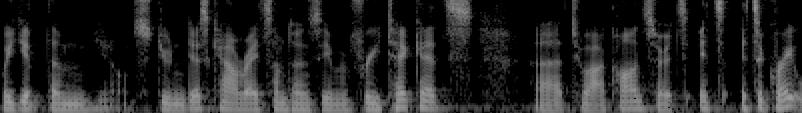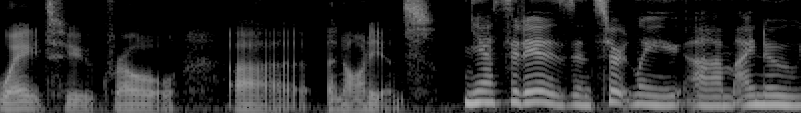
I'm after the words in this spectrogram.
We give them, you know, student discount rates, sometimes even free tickets uh, to our concerts. It's it's a great way to grow uh, an audience. Yes, it is. And certainly, um, I know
